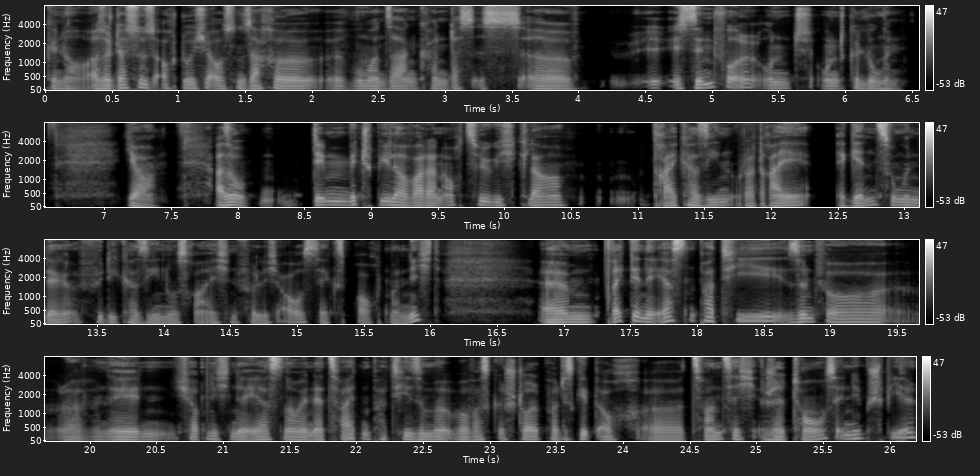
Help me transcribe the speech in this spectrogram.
Genau, also das ist auch durchaus eine Sache, äh, wo man sagen kann, das ist, äh, ist sinnvoll und, und gelungen. Ja, also dem Mitspieler war dann auch zügig klar, drei Casinen oder drei Ergänzungen der, für die Casinos reichen völlig aus, sechs braucht man nicht. Ähm, direkt in der ersten Partie sind wir, oder nee, ich habe nicht in der ersten, aber in der zweiten Partie sind wir über was gestolpert. Es gibt auch äh, 20 Jetons in dem Spiel.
